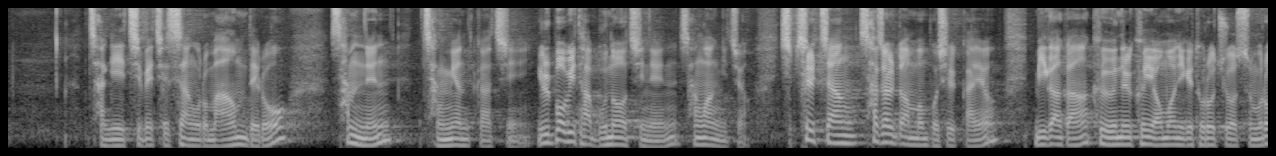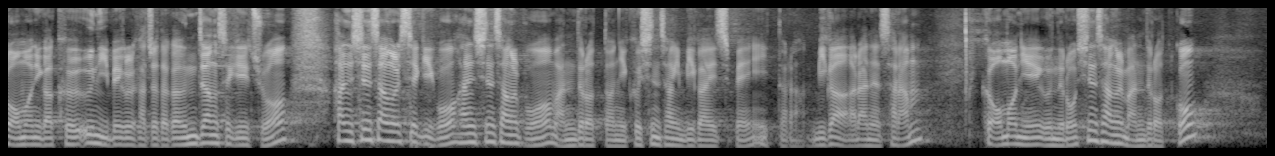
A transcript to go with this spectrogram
자기 집의 제사장으로 마음대로 삼는 장면까지 율법이 다 무너지는 상황이죠. 17장 4절도 한번 보실까요? 미가가 그 은을 그의 어머니에게 도로 주었으므로 어머니가 그 은 200을 가져다가 은장색에 주어 한 신상을 새기고 한 신상을 부어 만들었더니 그 신상이 미가의 집에 있더라. 미가라는 사람 그 어머니의 은으로 신상을 만들었고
